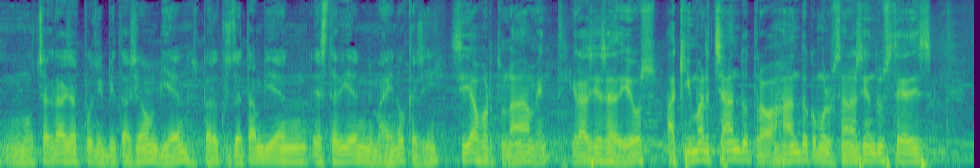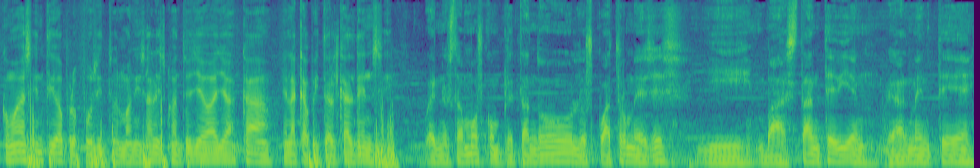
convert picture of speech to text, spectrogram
Muchas gracias por la invitación. Bien, espero que usted también esté bien, me imagino que sí. Sí, afortunadamente, gracias a Dios. Aquí marchando, trabajando como lo están haciendo ustedes. ¿Cómo ha sentido a propósito en Manizales? ¿Cuánto lleva ya acá en la capital caldense? Bueno, estamos completando los cuatro meses y bastante bien. Realmente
